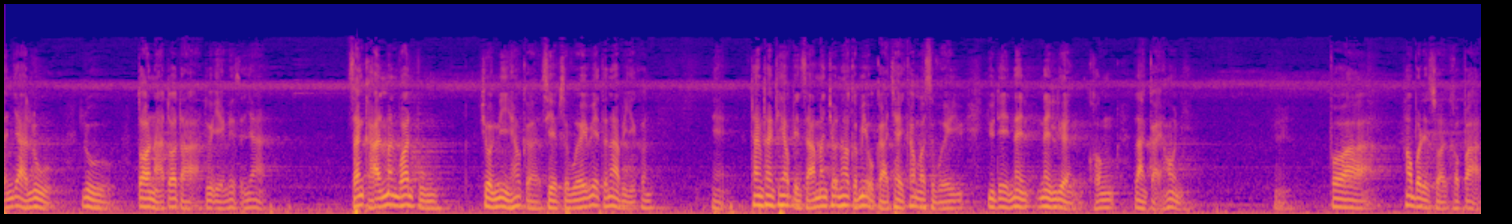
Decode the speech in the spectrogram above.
สัญญาลู่ลู่ต่อหนาต่อตาตัวเองได้สัญญา สังขารมันว่านปรุงช่วงนี้เขาก็เสียบเสวยเวทนาไปอีกคนเนี่ย ทั้งทั้งที่เขาเป็นสามัญชนเขาก็มีโอกาสใช้เข้ามาเสวยอยู่ในในในเรื่องของร่างกายเขานี่เพราะว่าเขาบริสุทธิ์เขาปาก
